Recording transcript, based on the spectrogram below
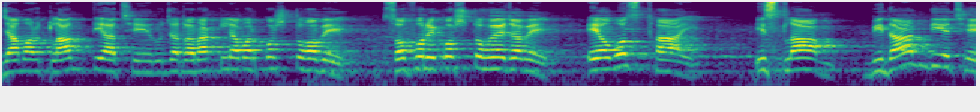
যে আমার ক্লান্তি আছে, রোজাটা রাখলে আমার কষ্ট হবে, সফরে কষ্ট হয়ে যাবে এই অবস্থায় ইসলাম বিধান দিয়েছে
